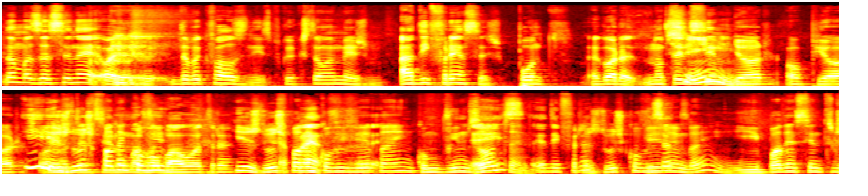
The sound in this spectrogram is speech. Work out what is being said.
Não, mas a cena é, olha, ainda bem que falas nisso, porque a questão é mesmo. Há diferenças, ponto. Agora, não tem de ser melhor ou pior, E ou as duas podem uma conviver- outra. E as duas É, podem conviver bem, como vimos é ontem. isso, é diferente. As duas convivem Exato. bem e podem se entre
